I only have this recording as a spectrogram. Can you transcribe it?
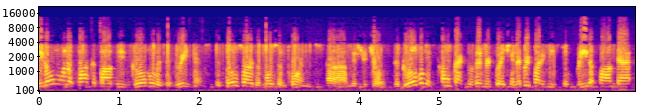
they don't want to talk about these globalist agreements. But those are the most important, uh, Mr. Joe. The globalist compact of immigration, everybody needs to read upon that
